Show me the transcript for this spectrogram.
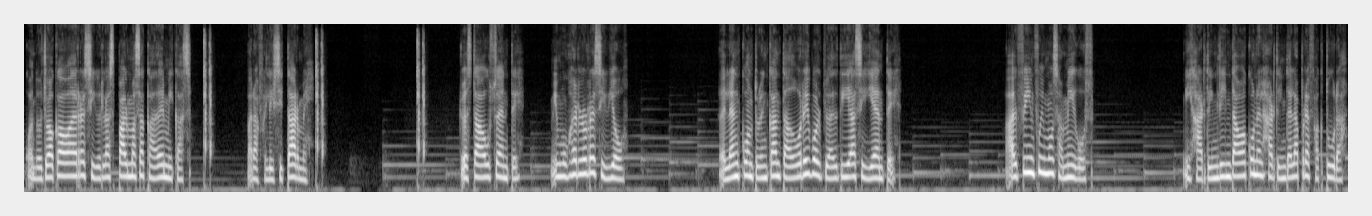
cuando yo acababa de recibir las palmas académicas, para felicitarme. Yo estaba ausente, mi mujer lo recibió, él la encontró encantadora y volvió al día siguiente. Al fin fuimos amigos. Mi jardín lindaba con el jardín de la prefectura.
